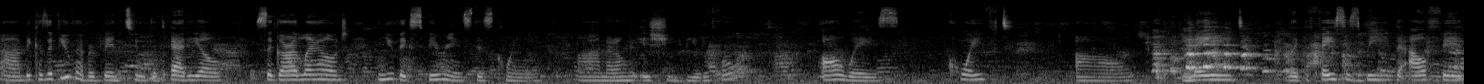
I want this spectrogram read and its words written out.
Uh, because if you've ever been to the Patio Cigar Lounge, then you've experienced this queen. Um, not only is she beautiful, always coiffed, um, made, like the face is beat, the outfit.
